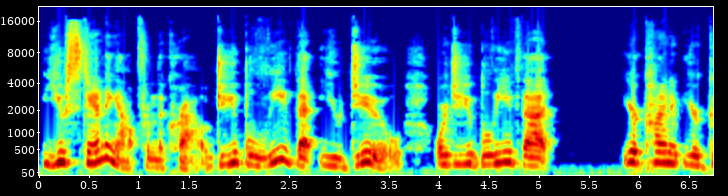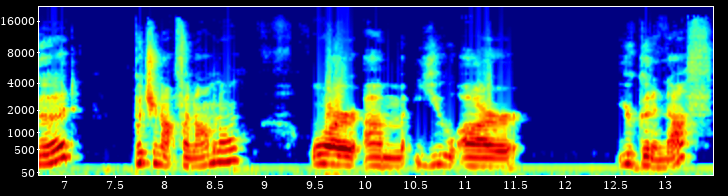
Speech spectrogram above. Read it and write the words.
you standing out from the crowd? Do you believe that you do? Or do you believe that you're kind of, you're good, but you're not phenomenal? Or, um, you are, you're good enough,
